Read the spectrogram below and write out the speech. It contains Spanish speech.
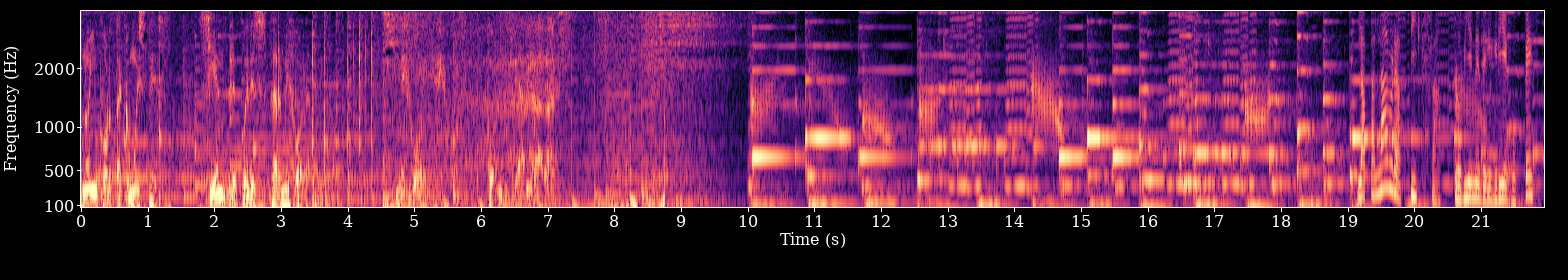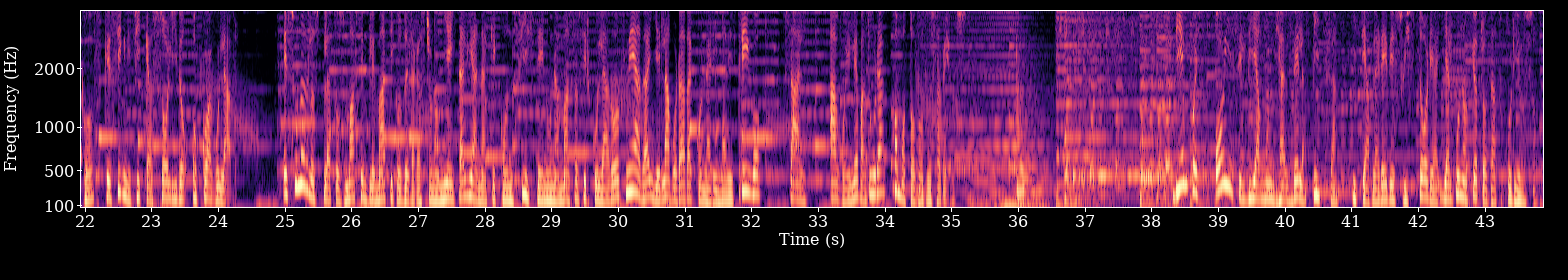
No importa cómo estés, siempre puedes estar mejor. Mejor, mejor. Con Reavivadas. La palabra pizza proviene del griego petkos, que significa sólido o coagulado. Es uno de los platos más emblemáticos de la gastronomía italiana que consiste en una masa circular horneada y elaborada con harina de trigo, sal, agua y levadura, como todos lo sabemos. Bien, pues hoy es el Día Mundial de la Pizza y te hablaré de su historia y alguno que otro dato curioso.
